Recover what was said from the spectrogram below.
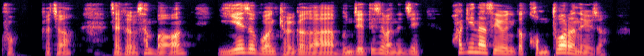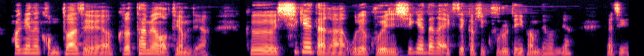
9. 그렇죠? 자, 그럼 3번. 2에서 구한 결과가 문제의 뜻에 맞는지 확인하세요니까 검토하라는 얘기죠. 확인은 검토하세요예요. 그렇다면 어떻게 하면 돼요? 그 식에다가 우리가 구해진 식에다가 x의 값인 9를 대입하면 되거든요. 그러니까 지금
